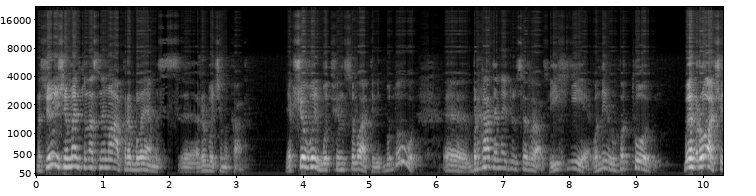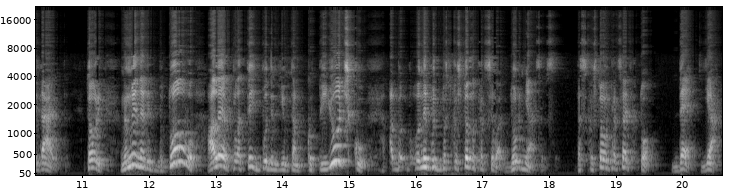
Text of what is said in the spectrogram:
На сьогоднішній момент у нас немає проблем з е, робочими кадрами. Якщо ви будете фінансувати відбудову, е, бригади знайдуться зразу. Їх є, вони готові. Ви гроші дайте. Тобто, ми на відбудову, але платити будемо їм там копійочку, а вони будуть безкоштовно працювати. Дурня це все. Безкоштовно працювати хто? Де? Як?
